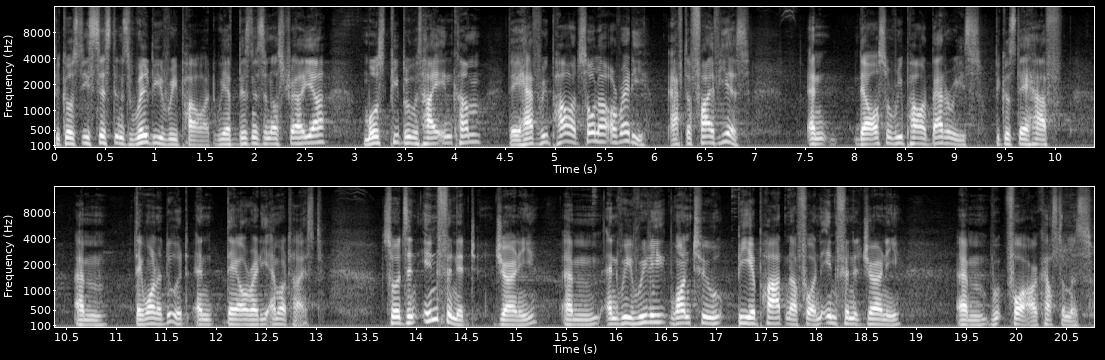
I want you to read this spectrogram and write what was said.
because these systems will be repowered. We have business in Australia. Most people with high income, they have repowered solar already after five years. And they're also repowered batteries because they have, um, they want to do it and they're already amortized. So it's an infinite journey, um, and we really want to be a partner for an infinite journey um, for our customers.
